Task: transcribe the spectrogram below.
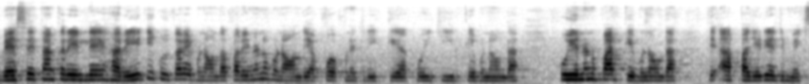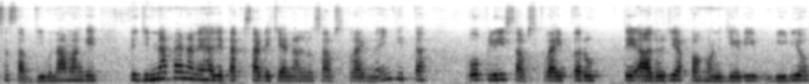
ਵੈਸੇ ਤਾਂ ਕਰੇਲੇ ਹਰੇਕ ਹੀ ਕੋਈ ਘਰੇ ਬਣਾਉਂਦਾ, ਪਰ ਇਹਨਾਂ ਨੂੰ ਬਣਾਉਣ ਦੇ ਆਪੋ ਆਪਣੇ ਤਰੀਕੇ ਆ, ਕੋਈ ਚੀਰ ਕੇ ਬਣਾਉਂਦਾ, ਕੋਈ ਇਹਨਾਂ ਨੂੰ ਭਰ ਕੇ ਬਣਾਉਂਦਾ। ਤੇ ਆਪਾਂ ਜਿਹੜੀ ਅੱਜ ਮਿਕਸ ਸਬਜ਼ੀ ਬਣਾਵਾਂਗੇ। ਤੇ ਜਿਨ੍ਹਾਂ ਭੈਣਾਂ ਨੇ ਹਜੇ ਤੱਕ ਸਾਡੇ ਚੈਨਲ ਨੂੰ ਸਬਸਕ੍ਰਾਈਬ ਨਹੀਂ ਕੀਤਾ ਉਹ ਪਲੀਜ਼ ਸਬਸਕ੍ਰਾਈਬ ਕਰੋ ਤੇ ਆਜੋ ਜੀ ਆਪਾਂ ਹੁਣ ਜਿਹੜੀ ਵੀਡੀਓ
